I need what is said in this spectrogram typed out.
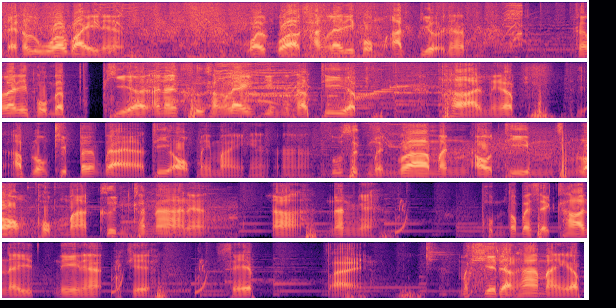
แต่ก็รู้ว่าไวนะไวกว่าครั้งแรกที่ผมอัดเยอะนะครับ ครั้งแรกที่ผมแบบเคลียอันนั้นคือครั้งแรกจริงๆนะครับที่แบบผ่านนะครับ อัพลงคลิปไปตั้งแต่ที่ออกใหม่ๆอรู้สึกเหมือนว่ามันเอาทีมสำรองผมมาขึ้นข้างหน้านะอ่า นั่นไง ผมต้องไปเซตค่าในนี่นะฮะโอเค เซฟ ไป มาเคลียร์ด่านห้าใหม่ครับ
